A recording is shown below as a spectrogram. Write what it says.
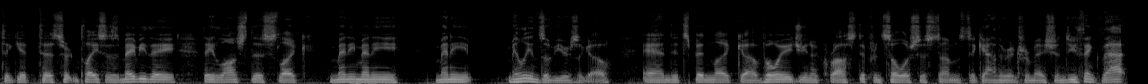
to get to certain places? Maybe they they launched this like many many many millions of years ago, and it's been like uh, voyaging across different solar systems to gather information. Do you think that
